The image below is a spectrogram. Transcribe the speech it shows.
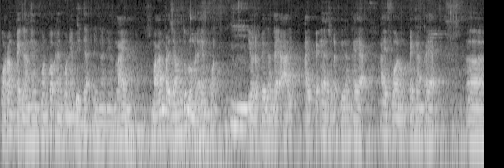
orang pegang handphone kok handphonenya beda dengan yang lain. Malahan pada zaman itu belum ada handphone. Hmm. dia udah pegang kayak iPad eh, sudah pegang kayak iPhone pegang kayak eh,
